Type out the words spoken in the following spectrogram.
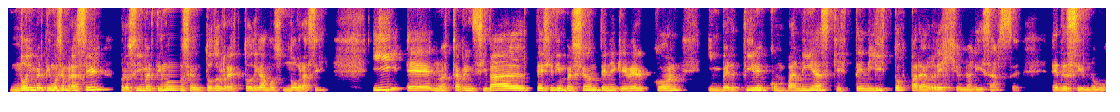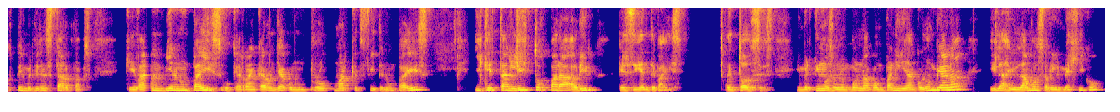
No invertimos en Brasil, pero sí invertimos en todo el resto, digamos, no Brasil. Y eh, nuestra principal tesis de inversión tiene que ver con invertir en compañías que estén listos para regionalizarse. Es decir, nos gusta invertir en startups que van bien en un país o que arrancaron ya con un product market fit en un país y que están listos para abrir el siguiente país. Entonces, invertimos en una buena compañía colombiana y las ayudamos a abrir México.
